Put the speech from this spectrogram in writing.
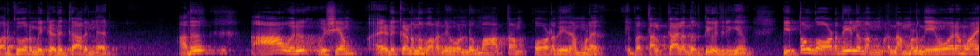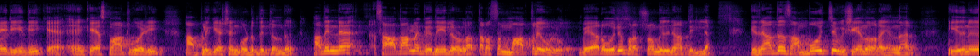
വർക്ക് പെർമിറ്റ് എടുക്കാറില്ലായിരുന്നു. അത് ആ ഒരു വിഷയം എടുക്കണമെന്ന് പറഞ്ഞുകൊണ്ട് മാത്രം കോടതി നമ്മളെ ഇപ്പം തൽക്കാലം നിർത്തി വെച്ചിരിക്കുന്നത് ഇപ്പം കോടതിയിൽ നമ്മൾ നിയമപരമായ രീതി കെ സ്മാർട്ട് വഴി ആപ്ലിക്കേഷൻ കൊടുത്തിട്ടുണ്ട്. അതിന്റെ സാധാരണഗതിയിലുള്ള തടസ്സം മാത്രമേ ഉള്ളൂ. വേറെ ഒരു പ്രശ്നവും ഇതിനകത്തില്ല. ഇതിനകത്ത് സംഭവിച്ച വിഷയം എന്ന് പറയുന്നാൽ ഇതിന്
